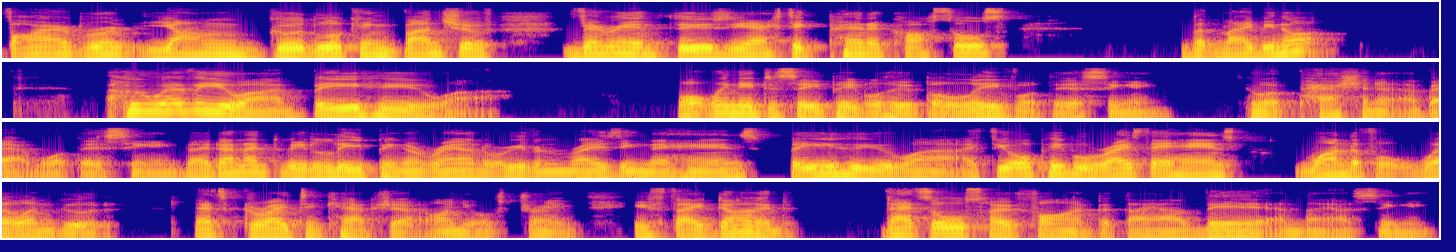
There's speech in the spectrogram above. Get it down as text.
vibrant, young, good looking bunch of very enthusiastic Pentecostals, but maybe not. Whoever you are, be who you are. What we need to see people who believe what they're singing, who are passionate about what they're singing. They don't have to be leaping around or even raising their hands. Be who you are. If your people raise their hands, wonderful, well and good. That's great to capture on your stream. If they don't, that's also fine, but they are there and they are singing.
